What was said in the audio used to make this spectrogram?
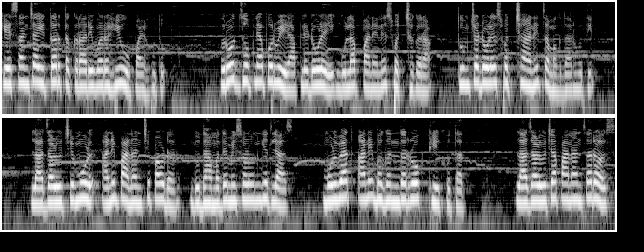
केसांच्या इतर तक्रारीवरही उपाय होतो. रोज झोपण्यापूर्वी आपले डोळे गुलाब पाण्याने स्वच्छ करा. तुमचे डोळे स्वच्छ आणि चमकदार होतील. लाजाळूचे मूळ आणि पानांची पावडर दुधामध्ये मिसळून घेतल्यास मुळव्यात आणि भगंदर रोग ठीक होतात. लाजाळूच्या पानांचा रस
